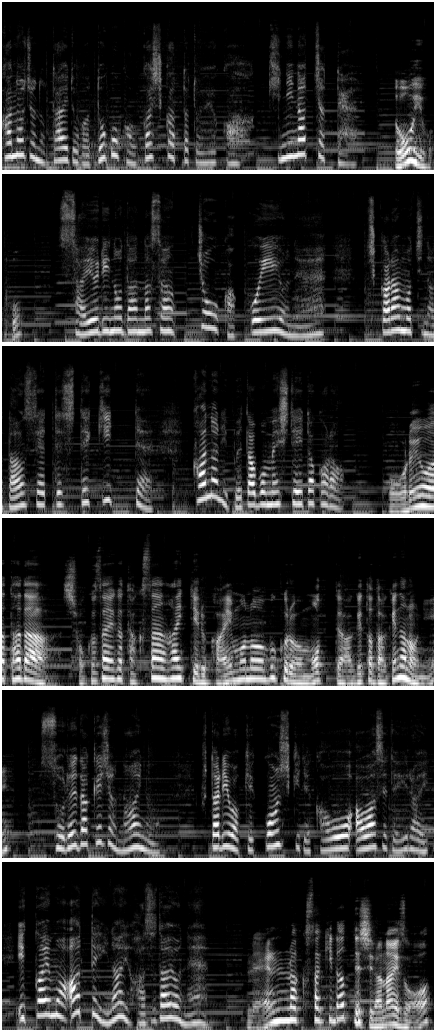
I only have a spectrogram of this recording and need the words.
彼女の態度がどこかおかしかったというか気になっちゃって。どういうこと？さゆりの旦那さん超かっこいいよね。力持ちな男性って素敵ってかなりベタ褒めしていたから。俺はただ、食材がたくさん入っている買い物袋を持ってあげただけなのに？それだけじゃないの。二人は結婚式で顔を合わせて以来一回も会っていないはずだよね。連絡先だって知らないぞ。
